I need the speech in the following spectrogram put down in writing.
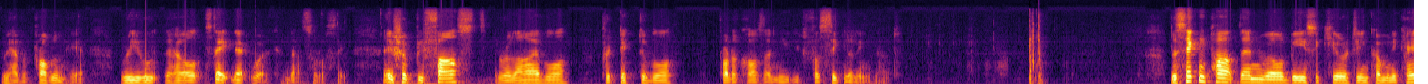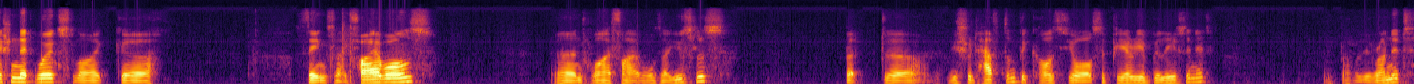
We have a problem here reroute the whole state network and that sort of thing. And it should be fast, reliable, predictable. Protocols are needed for signaling that. The second part then will be security and communication networks like uh, things like firewalls and why firewalls are useless. But uh, you should have them because your superior believes in it. You probably run it,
